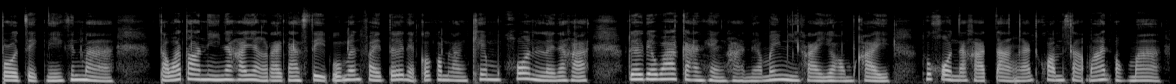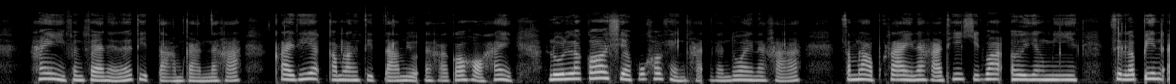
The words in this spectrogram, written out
โปรเจกต์นี้ขึ้นมา แต่ว่าตอนนี้นะคะ อย่างรายการ Street Women Fighter เนี่ยก็กำลังเข้มข้นเลยนะคะ เรียกได้ว่าการแข่งขันเนี่ยไม่มีใครยอมใคร ทุกคนนะคะ ต่างงัดความสามารถออกมา ให้แฟนๆเนี่ยได้ติดตามกันนะคะ ใครที่กำลังติดตามอยู่นะคะ ก็ขอให้ลุ้นแล้วก็เชียร์ผู้เข้าแข่งขันกันด้วยนะคะสำหรับใครนะคะที่คิดว่าเออยังมีศิลปินไอ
